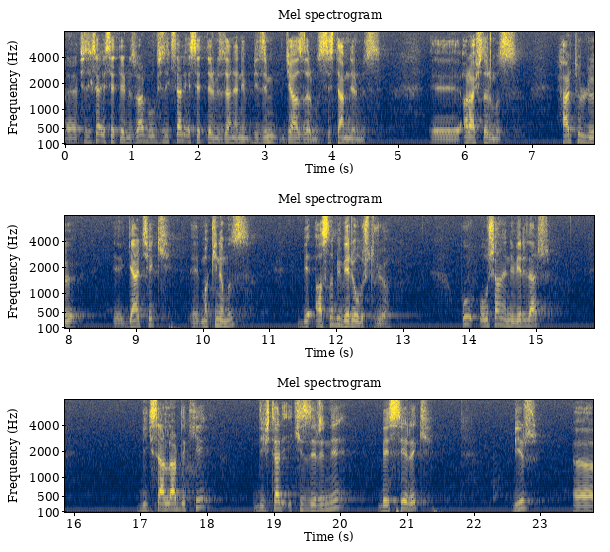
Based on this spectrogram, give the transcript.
E, fiziksel esetlerimiz var. Bu fiziksel esetlerimizden hani bizim cihazlarımız, sistemlerimiz, e, araçlarımız, her türlü e, gerçek e, makinamız bir, aslında bir veri oluşturuyor. Bu oluşan hani veriler bilgisayarlardaki dijital ikizlerini besleyerek bir e,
